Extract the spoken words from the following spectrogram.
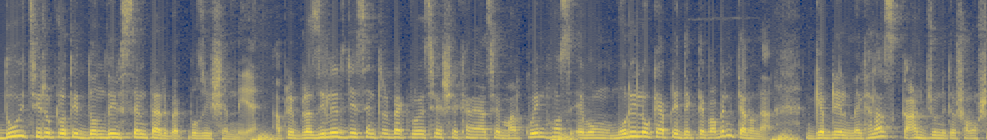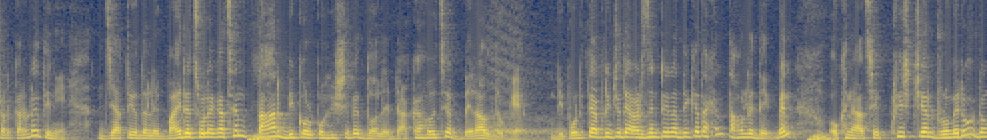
দুই চিরপ্রতিদ্বন্দ্বীর সেন্টার ব্যাক পজিশন নিয়ে। আপনি ব্রাজিলের যে সেন্টার ব্যাক রয়েছে, সেখানে আছে মার্কুইনহোস এবং মরিলোকে আপনি দেখতে পাবেন। কেননা, গ্যাব্রিয়েল মেঘালাস কার্ডজনিত সমস্যার কারণে তিনি জাতীয় দলের বাইরে চলে গেছেন। তার বিকল্প হিসেবে দলে ডাকা হয়েছে বেরালদোকে। বিপরীতে আপনি যদি আর্জেন্টিনার দিকে দেখেন, তাহলে দেখবেন ওখানে আছে ক্রিশ্চিয়ান রোমেরো এবং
